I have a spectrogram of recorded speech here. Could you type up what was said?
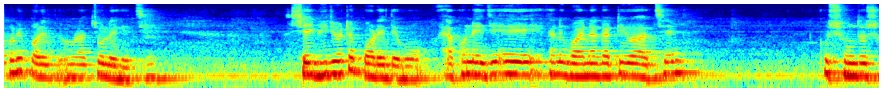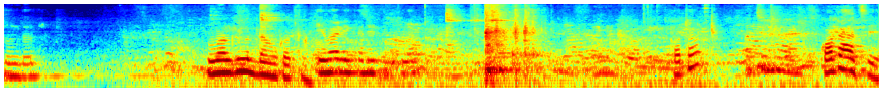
করে পরে আমরা চলে গেছি। সেই ভিডিওটা পরে দেব। এখন এই যে এ- এখানে গয়নাগাটিও আছে। খুব সুন্দর সুন্দর। রুমালগুলোর দাম কত? এবার এখানে ঢুকলাম। কত? কটা আছে?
